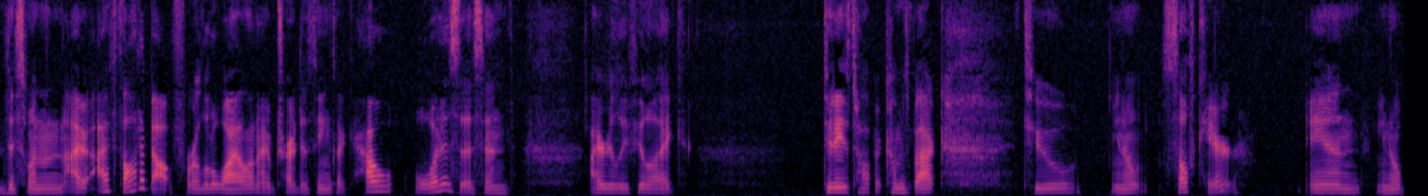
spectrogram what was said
this one I I've thought about for a little while and I've tried to think like how what is this and I really feel like today's topic comes back to, you know, self-care and, you know,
